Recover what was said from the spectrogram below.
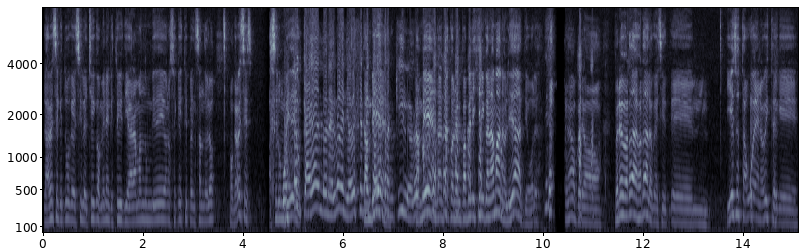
las veces que tuve que decirle, chicos, miren que estoy diagramando un video, no sé qué, estoy pensándolo, porque a veces hacer un O video... estoy cagando en el baño, déjenme También, cagar tranquilo, loco. También, estás con el papel higiénico en la mano, olvídate, boludo. No, pero, pero es verdad, es verdad lo que decís. Eh, y eso está bueno, viste, que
